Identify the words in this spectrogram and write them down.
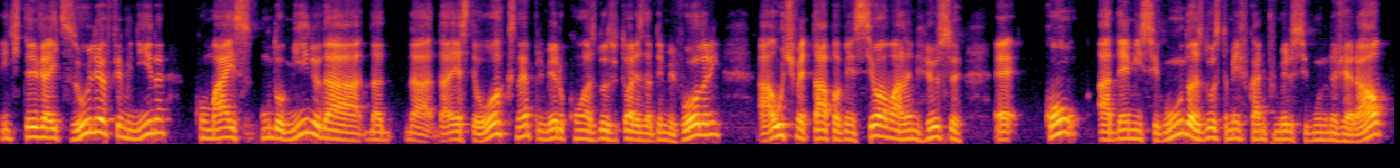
A gente teve a Itzulia feminina, com mais um domínio da, da, da, da SD Works, né? Primeiro com as duas vitórias da Demi Vollering. A última etapa venceu a Marlene Husser é, com a Demi em segundo, as duas também ficaram em primeiro e segundo na geral.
